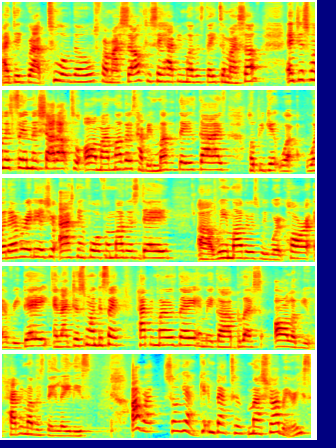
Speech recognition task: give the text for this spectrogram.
I did grab two of those for myself to say Happy Mother's Day to myself. And just want to send a shout out to all my mothers. Happy Mother's Day, guys. Hope you get what whatever it is you're asking for for Mother's Day. Uh, we mothers, we work hard every day. And I just wanted to say Happy Mother's Day and may God bless all of you. Happy Mother's Day, ladies. All so yeah, getting back to my strawberries.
